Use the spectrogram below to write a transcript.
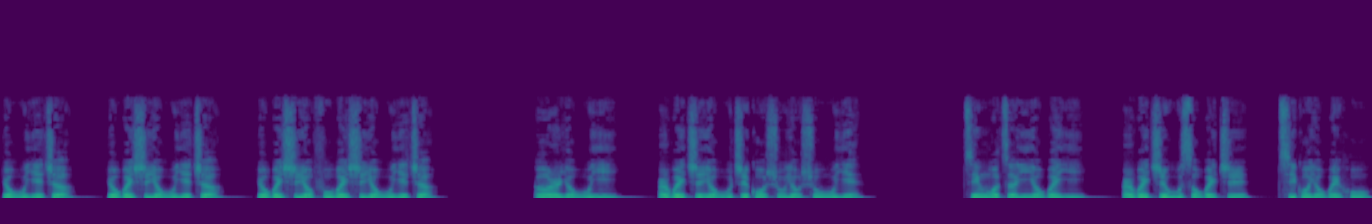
有无也者，有未时有无也者，有未时有夫未时有无也者。歌而有无矣，而谓之有无之果孰有孰无也？今我则以有未矣，而谓之无所谓之，其果有未乎？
